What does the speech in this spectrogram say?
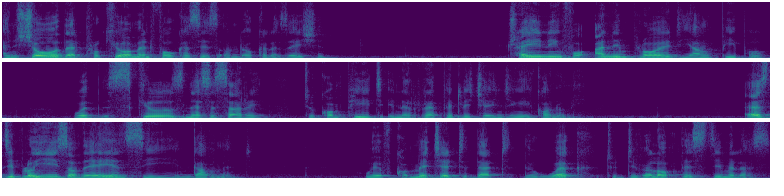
Ensure that procurement focuses on localization. Training for unemployed young people with the skills necessary to compete in a rapidly changing economy. As deployees of the ANC in government, we have committed that the work to develop this stimulus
